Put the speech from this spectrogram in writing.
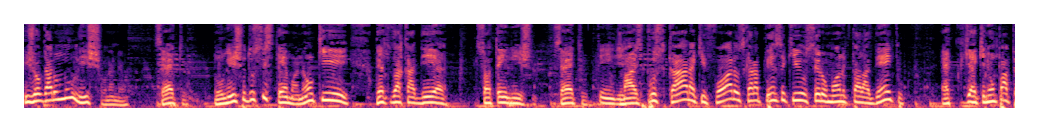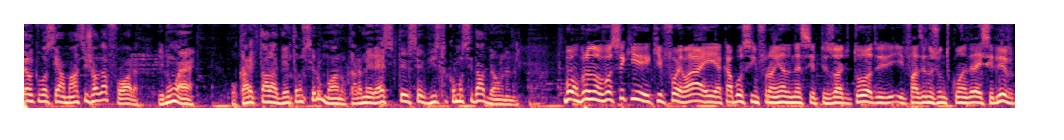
e jogaram no lixo, né, meu? Certo? No lixo do sistema, não que dentro da cadeia só tem lixo, certo? Entendi. Mas pros caras aqui fora, os caras pensam que o ser humano que tá lá dentro é, que- é que nem um papel que você amassa e joga fora. E não é. O cara que tá lá dentro é um ser humano. O cara merece ter, ser visto como cidadão, né? Bom, Bruno, você que, que foi lá e acabou se enfronhando nesse episódio todo e, e fazendo junto com o André esse livro,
